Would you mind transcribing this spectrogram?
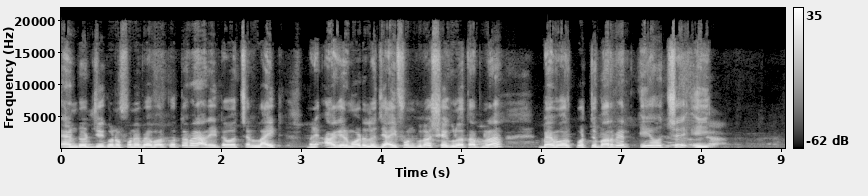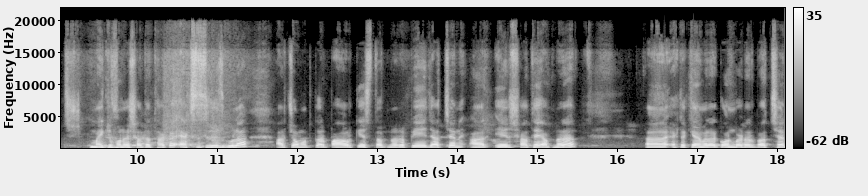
অ্যান্ড্রয়েড যে কোনো ফোনে ব্যবহার করতে পারে আর এটা হচ্ছে লাইট মানে আগের মডেলের যে আইফোনগুলো সেগুলোতে আপনারা ব্যবহার করতে পারবেন। এ হচ্ছে এই মাইক্রোফোনের সাথে থাকা অ্যাক্সেসরিজগুলো আর চমৎকার পাওয়ার কেস তো আপনারা পেয়ে যাচ্ছেন। আর এর সাথে আপনারা একটা ক্যামেরার কনভার্টার পাচ্ছেন।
